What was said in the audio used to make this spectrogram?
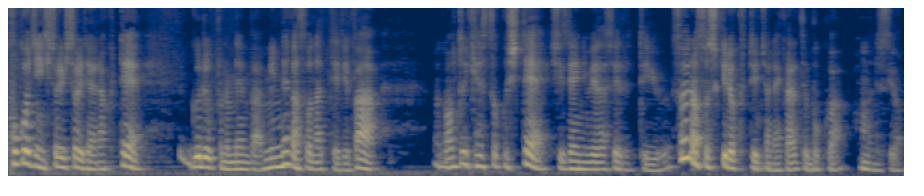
個々人一人一人ではなくて、グループのメンバーみんながそうなっていれば、本当に結束して自然に目指せるっていう、そういうのは組織力っていうんじゃないかなって僕は思うんですよ。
